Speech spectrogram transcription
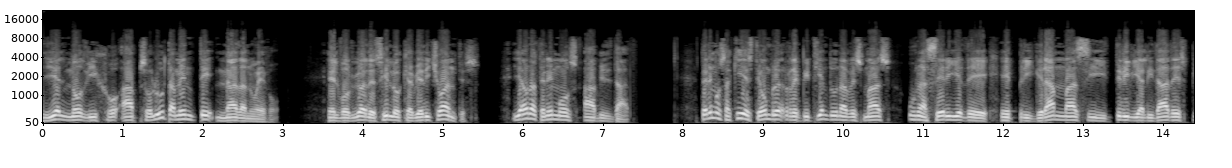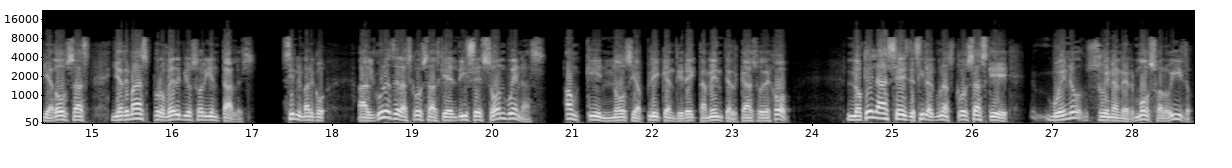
y él no dijo absolutamente nada nuevo. Él volvió a decir lo que había dicho antes. Y ahora tenemos a. Tenemos aquí este hombre repitiendo una vez más una serie de epigramas y trivialidades piadosas y además proverbios orientales. Sin embargo, algunas de las cosas que él dice son buenas, aunque no se aplican directamente al caso de Job. Lo que él hace es decir algunas cosas que, bueno, suenan hermoso al oído.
